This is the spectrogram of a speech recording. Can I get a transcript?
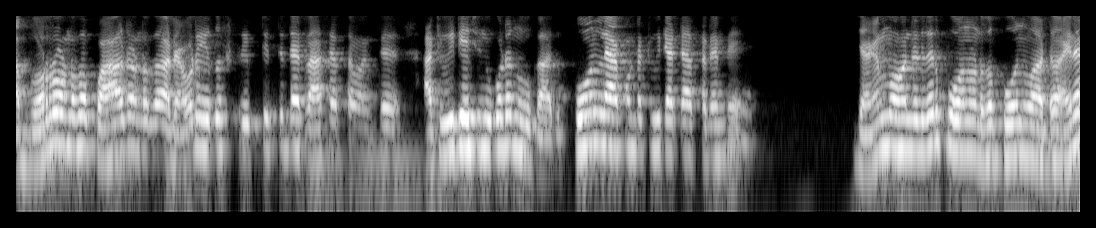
ఆ బుర్ర ఉండదు పాడు ఉండదు ఆడెవడో ఎవడో ఏదో స్క్రిప్ట్ ఇట్టి దాన్ని రాసేస్తావు అంతే ఆ ట్వీట్ వేసింది కూడా నువ్వు కాదు. ఫోన్ లేకుండా ట్వీట్ అట్టేస్తాడండి జగన్మోహన్ రెడ్డి దగ్గర ఫోన్ ఉండదు. ఫోన్ వాడు అయినా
